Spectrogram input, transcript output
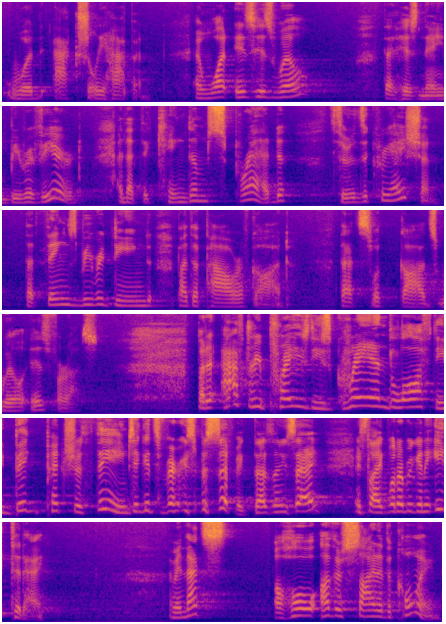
would actually happen. And what is his will? That his name be revered and that the kingdom spread through the creation, that things be redeemed by the power of God. That's what God's will is for us. But after he prays these grand, lofty, big picture themes, it gets very specific, doesn't he say? It's like, what are we going to eat today? I mean, that's a whole other side of the coin.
